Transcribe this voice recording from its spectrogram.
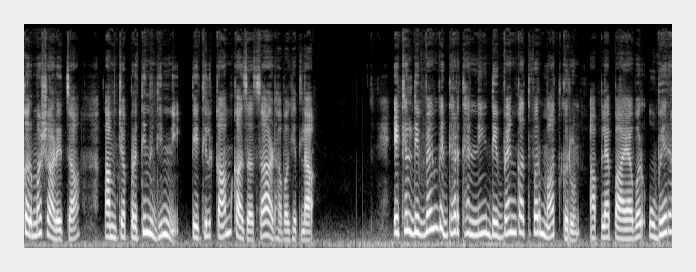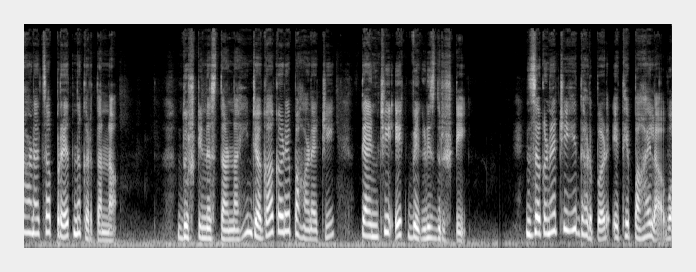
कर्मशाळेचा आमच्या प्रतिनिधींनी तेथील कामकाजाचा आढावा घेतला. येथील दिव्यांग विद्यार्थ्यांनी दिव्यांगात्वर मात करून आपल्या पायावर उभे राहण्याचा प्रयत्न करताना. दृष्टी नसतानाही जगाकडे पाहण्याची त्यांची एक वेगळीच दृष्टी. जगण्याची ही धडपड येथे पाहायला व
